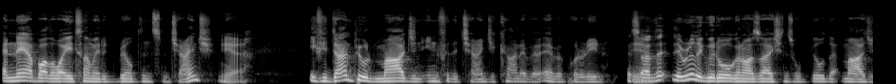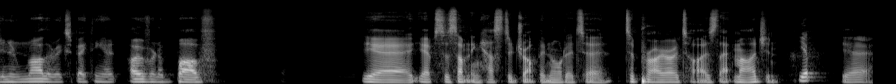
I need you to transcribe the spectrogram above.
And now, by the way, you're telling me to build in some change. Yeah. If you don't build margin in for the change, you can't ever ever put it in. And Yeah. So the, the really good organisations will build that margin and rather expecting it over and above. Yeah. Yep. So something has to drop in order to to prioritize that margin. Yep. Yeah.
